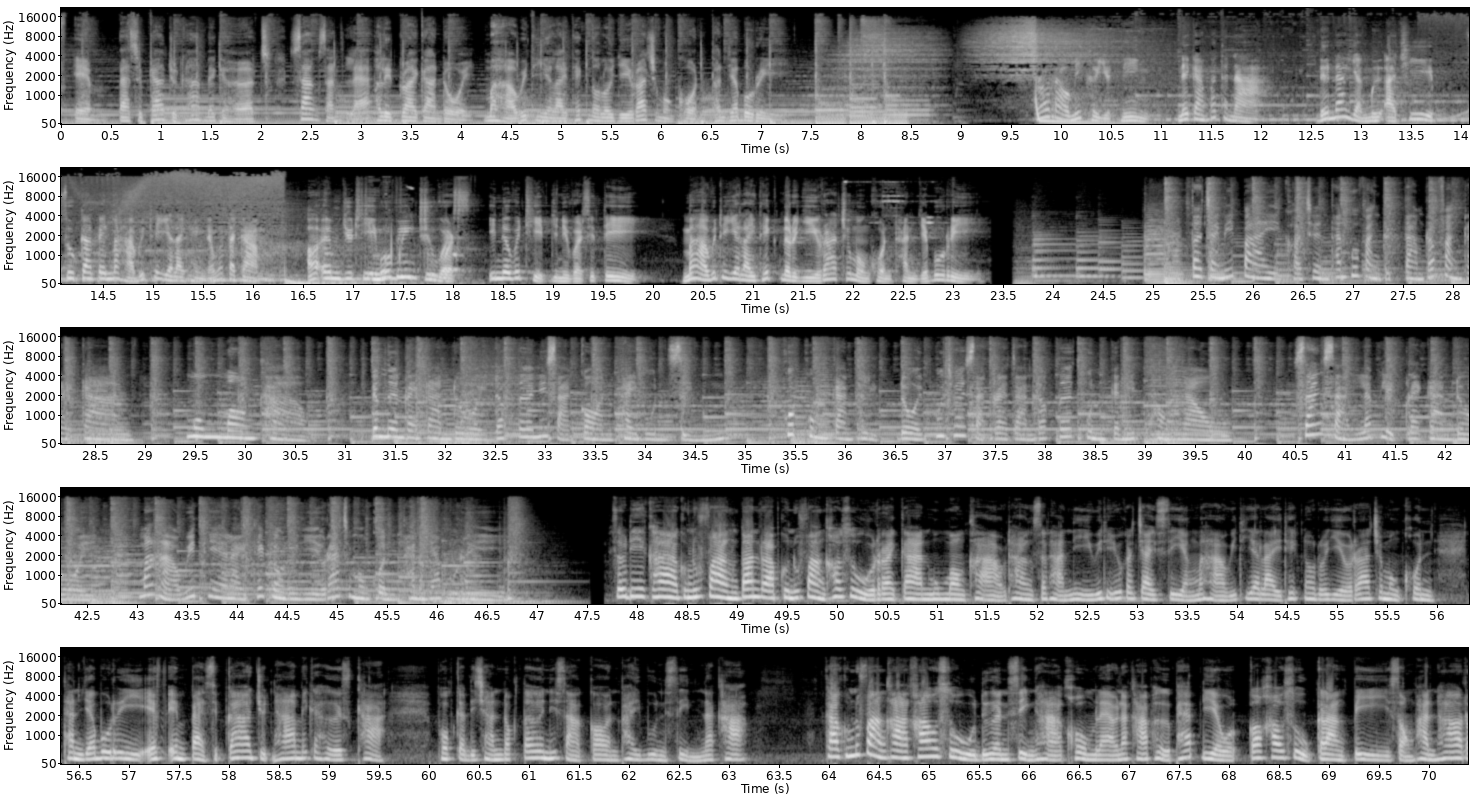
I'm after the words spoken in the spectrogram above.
FM 89.5 MHz สร้างสรรค์และผลิตรายการโดย มหาวิทยาลัยเทคโนโลยีราชมงคลธัญบุรี เพราะเราไม่เคยหยุดนิ่งในการพัฒนา เดินหน้าอย่างมืออาชีพ สู่การเป็นมหาวิทยาลัยแห่งนวัตกรรม RMUT Moving Towards Innovative University มหาวิทยาลัยเทคโนโลยีราชมงคลธัญบุรีต่อจากนี้ไปขอเชิญท่านผู้ฟังติดตามรับฟังรายการ มุมมองข่าว ดำเนินรายการโดย ดรนิสากรภัยบุญศิลป์ควบคุมการผลิตโดยผู้ช่วยศาสตราจารย์ดรคุณกนิษฐ์ทองเงา สร้างสารรค์และผลิตรายการโดย มหาวิทยาลัยเทคโนโลยีราชมงคลธัญบุรี สวัสดีค่ะ คุณผู้ฟังต้อนรับคุณผู้ฟังเข้าสู่รายการมุมมองข่าวทางสถานีวิทยุกระจายเสียง มหาวิทยาลัยเทคโนโลยีราชมงคล ธัญบุรี FM 89.5 MHz ค่ะ พบกับดิฉัน ดร นิสากรภัยบุญศิลป์นะคะ ค่ะคุณผู้ฟังค่ะเข้าสู่เดือนสิงหาคมแล้วนะคะ เผอแป๊บเดียวก็เข้าสู่กลางปี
